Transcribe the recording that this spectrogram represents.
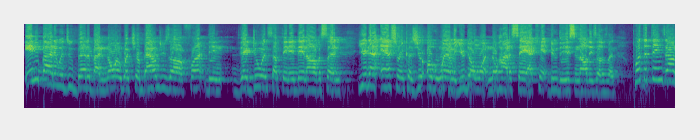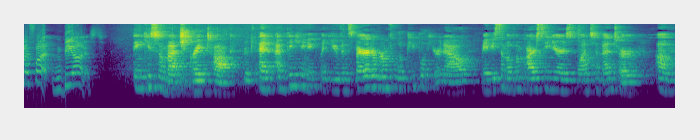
Anybody would do better by knowing what your boundaries are up front than they're doing something and then all of a sudden you're not answering because you're overwhelmed and you don't want know how to say I can't do this and all these other things. Put the things out in front and be honest. Thank you so much. Great talk. And I'm thinking, like, you've inspired a room full of people here now. Maybe some of them are seniors, want to mentor. Um,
